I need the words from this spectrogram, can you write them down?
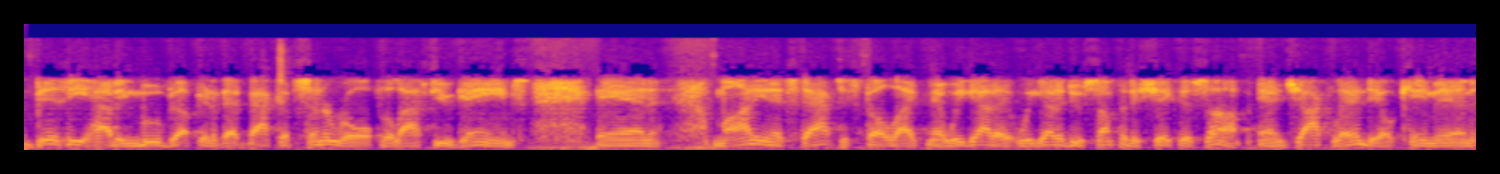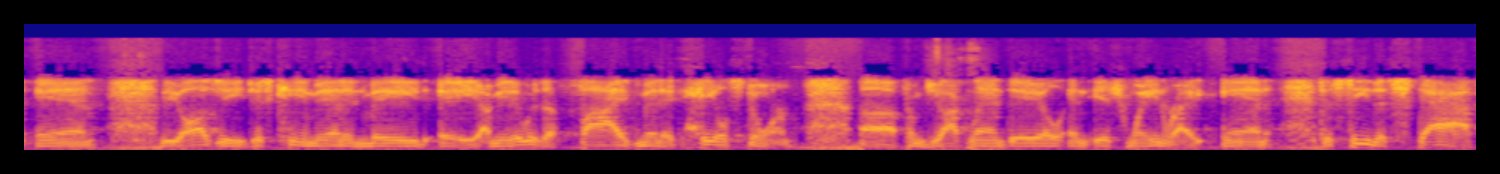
busy having moved up into that backup center role for the last few games. And Monty and his staff just felt like, man, we gotta we gotta do something to shake this up. And Jock Landale came in and the Aussie just came in and made a I mean, it was a five minute hailstorm uh, from Jock Landale and Ish Wainwright. And to see the staff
